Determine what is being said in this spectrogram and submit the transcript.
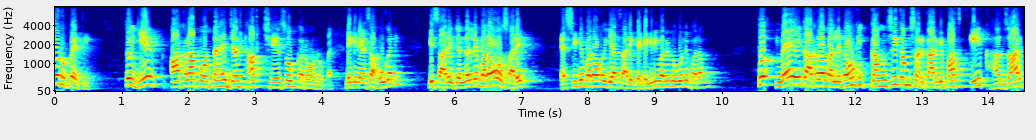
रुपए थी तो ये आंकड़ा पहुँचता है जस्ट हाफ़ 600 करोड़ रुपए। लेकिन ऐसा होगा नहीं कि सारे जनरल ने भरा हो, सारे एससी ने भरा हो या सारे कैटेगरी वाले लोगों ने भरा हो। तो मैं एक आंकड़ा मान लेता हूँ कि कम से कम सरकार के पास एक हज़ार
